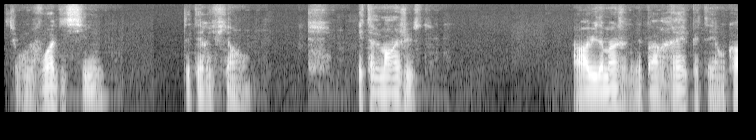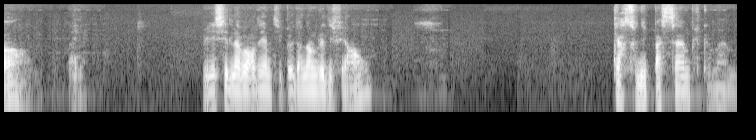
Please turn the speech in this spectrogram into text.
si on le voit d'ici, c'est terrifiant et tellement injuste. Alors évidemment, je ne vais pas répéter encore, mais je vais essayer de l'aborder un petit peu d'un angle différent, car ce n'est pas simple quand même.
